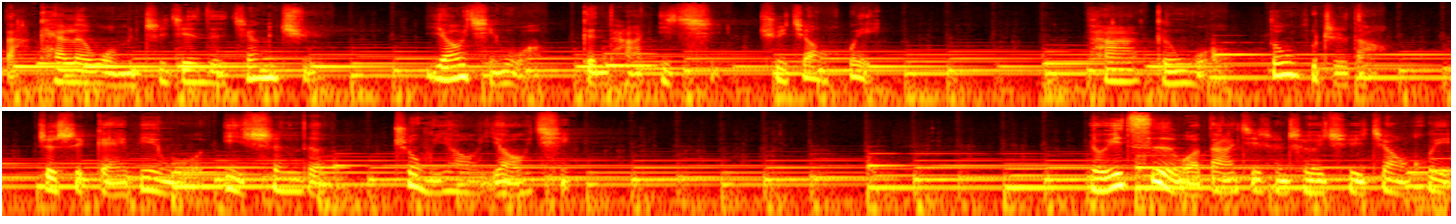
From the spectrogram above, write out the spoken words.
打开了我们之间的僵局。邀请我跟他一起去教会，他跟我都不知道，这是改变我一生的重要邀请。有一次，我搭计程车去教会，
